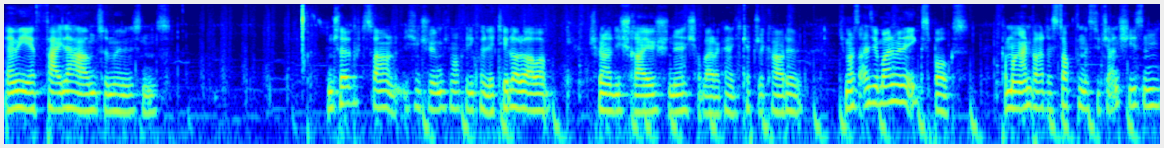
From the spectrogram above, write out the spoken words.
Wenn wir hier Pfeile haben zumindestens. Entschuldigung zwar, ich entschuldige mich mal für die Qualität, Leute, aber ich bin halt nicht reich, ne? Ich habe leider keine Capture-Karte. Ich mache das einzige Mal mit einer Xbox. Kann man einfach das Stock von der Switch anschließen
